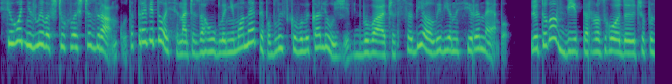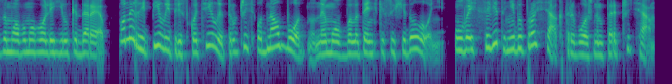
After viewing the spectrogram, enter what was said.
Сьогодні злива вщухла ще зранку, та в траві досі, наче загублені монети, поблискували калюжі, відбиваючи в собі олив'яно сіре небо. Лютував вітер, розгойдуючи по зимовому голі гілки дерев. Вони рипіли й тріскотіли, тручись одна об одну, немов велетенські сухі долоні. Увесь світ ніби просяк тривожним передчуттям.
